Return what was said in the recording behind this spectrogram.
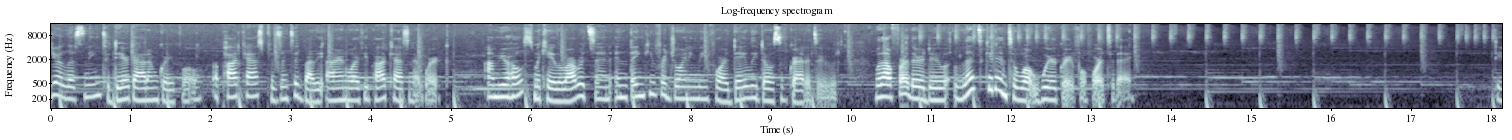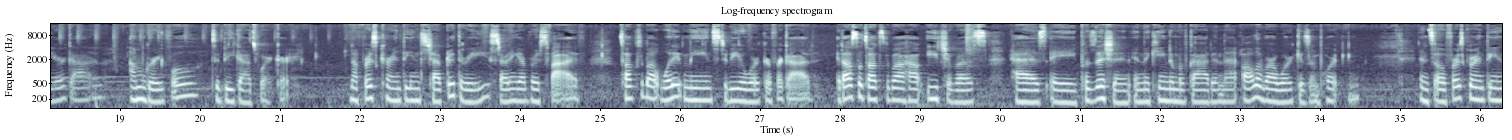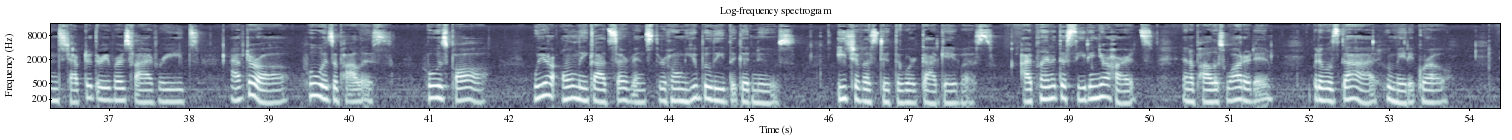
You're listening to Dear God, I'm Grateful, a podcast presented by the Iron Wifey Podcast Network. I'm your host, Michaela Robertson, and thank you for joining me for a daily dose of gratitude. Without further ado, let's get into what we're grateful for today. Dear God, I'm grateful to be God's worker. Now, 1 Corinthians chapter 3, starting at verse 5, talks about what it means to be a worker for God. It also talks about how each of us has a position in the kingdom of God and that all of our work is important. And so 1 Corinthians chapter 3 verse 5 reads, "After all, who is Apollos? Who is Paul? We are only God's servants through whom you believe the good news. Each of us did the work God gave us. I planted the seed in your hearts, and Apollos watered it, but it was God who made it grow.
